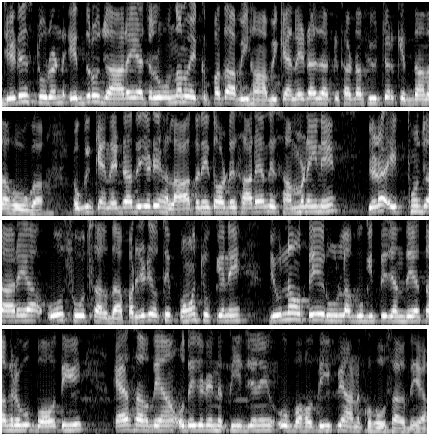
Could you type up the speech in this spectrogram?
ਜਿਹੜੇ ਸਟੂਡੈਂਟ ਇੱਧਰੋਂ ਜਾ ਰਹੇ ਆ, ਚਲੋ ਉਹਨਾਂ ਨੂੰ ਇੱਕ ਪਤਾ ਵੀ ਹਾਂ ਵੀ ਕੈਨੇਡਾ ਜਾ ਕੇ ਸਾਡਾ ਫਿਊਚਰ ਕਿੱਦਾਂ ਦਾ ਹੋਊਗਾ। ਕਿਉਂਕਿ ਕੈਨੇਡਾ ਦੇ ਜਿਹੜੇ ਹਾਲਾਤ ਨੇ ਤੁਹਾਡੇ ਸਾਰਿਆਂ ਦੇ ਸਾਹਮਣੇ ਹੀ ਨੇ। ਜਿਹੜਾ ਇੱਥੋਂ ਜਾ ਰਿਹਾ, ਉਹ ਸੋਚ ਸਕਦਾ। ਪਰ ਜਿਹੜੇ ਉੱਥੇ ਪਹੁੰਚ ਚੁੱਕੇ ਨੇ, ਜੇ ਉਹਨਾਂ ਉੱਤੇ ਰੂਲ ਲਾਗੂ ਕੀਤੇ ਜਾਂਦੇ ਆ, ਤਾਂ ਫਿਰ ਉਹ ਬਹੁਤ ਹੀ ਕਹਿ ਸਕਦੇ ਆ, ਉਹਦੇ ਜਿਹੜੇ ਨਤੀਜੇ ਨੇ, ਉਹ ਬਹੁਤ ਹੀ ਭਿਆਨਕ ਹੋ ਸਕਦੇ ਆ।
